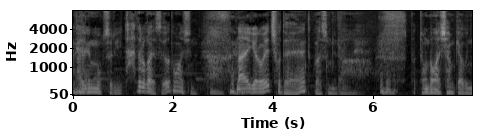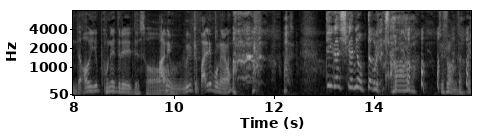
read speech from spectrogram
밝은 네. 목소리 다 들어가 있어요, 동아 씨는. 아. 나에게로의 초대 듣고 왔습니다. 정동아 씨 함께하고 있는데, 어, 이게 보내드려야 돼서. 아니, 왜 이렇게 빨리 보내요? 띠가 시간이 없다고 그랬잖아. 아, 죄송합니다. 네.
